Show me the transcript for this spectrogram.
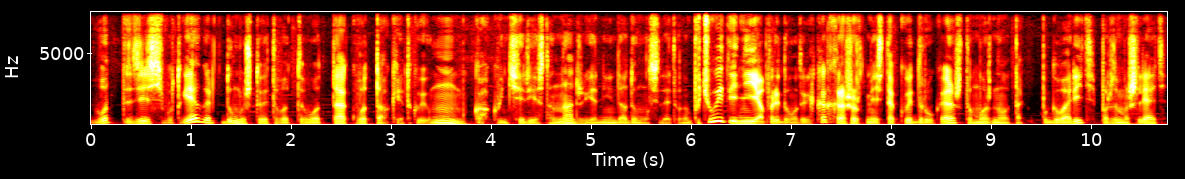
вот здесь, вот я, говорит, думаю, что это вот, вот так, вот так. Я такой, «М, как интересно, надо же, я не додумался до этого. Ну почему это не я придумал? Так Как хорошо, что у меня есть такой друг, а, что можно вот так поговорить, поразмышлять,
